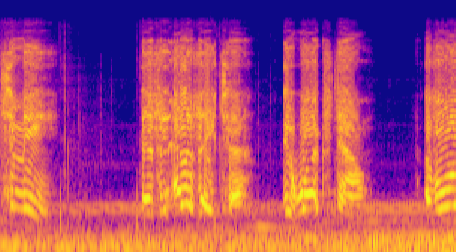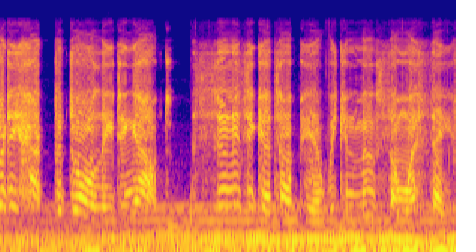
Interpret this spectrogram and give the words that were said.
To me. There's an elevator. It works now. I've already hacked the door leading out. As soon as you get up here, we can move somewhere safe.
